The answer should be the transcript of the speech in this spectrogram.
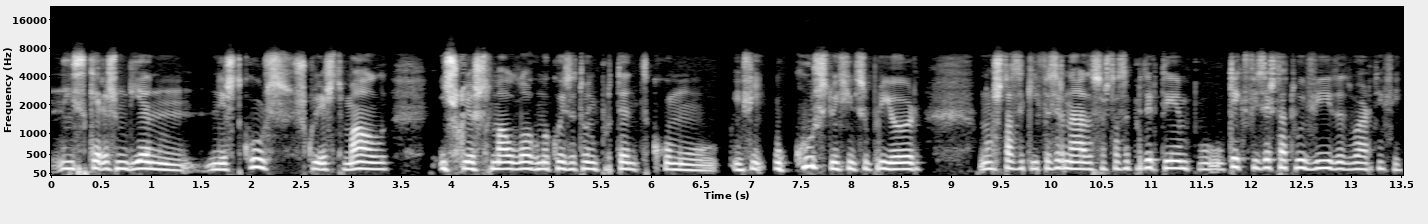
nem sequer és mediano neste curso, escolheste mal, e escolheste mal logo uma coisa tão importante como, enfim, o curso do ensino superior. Não estás aqui a fazer nada, só estás a perder tempo. O que é que fizeste à tua vida, Duarte? Enfim,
